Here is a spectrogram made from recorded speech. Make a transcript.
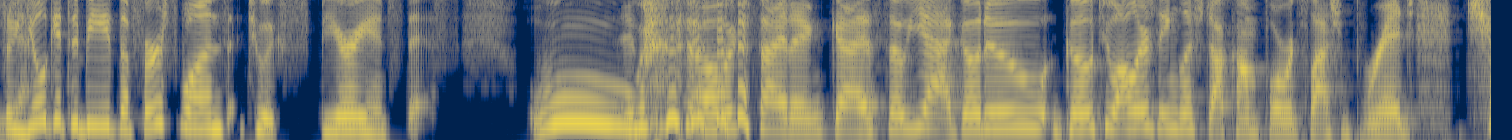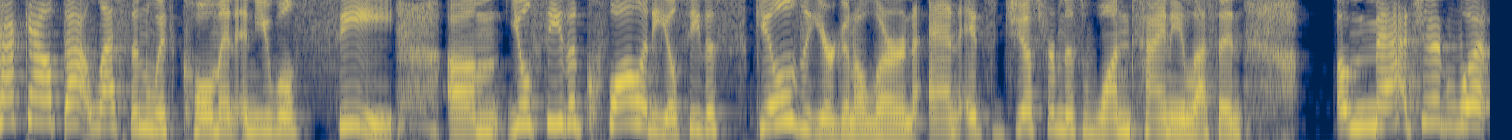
So Yes. you'll get to be the first ones to experience this. Ooh. It's so exciting, guys. So yeah, go to go to allearsenglish.com forward slash bridge. Check out that lesson with Coleman and you will see, um, you'll see the quality, you'll see the skills that you're gonna learn. And it's just from this one tiny lesson. Imagine what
